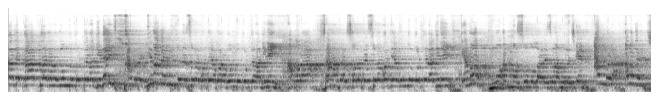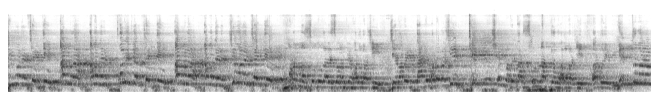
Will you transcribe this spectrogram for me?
কাঁধে লাগানো বন্ধ করতে রাজি নেই। আমরা ইমামের পিছনে ফাতিহা করা বন্ধ করতে রাজি নেই। আমরা জানাজার সালাতে সূরা কেন মুহাম্মদ সাল্লাল্লাহু আলাইহি সাল্লাম বলেছেন আমরা আমাদের জীবনের চাইতে আমরা আমাদের কলিজার চাইতে আমরা আমাদের জীবনের চাইতে মুহাম্মদ সাল্লাল্লাহু আলাইহি সাল্লামকে ভালোবাসি। যেভাবে তাকে ভালোবাসি ঠিক সেইভাবে তার সুন্নাতকেও ভালোবাসি। অতএব মৃত্যুবরণ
